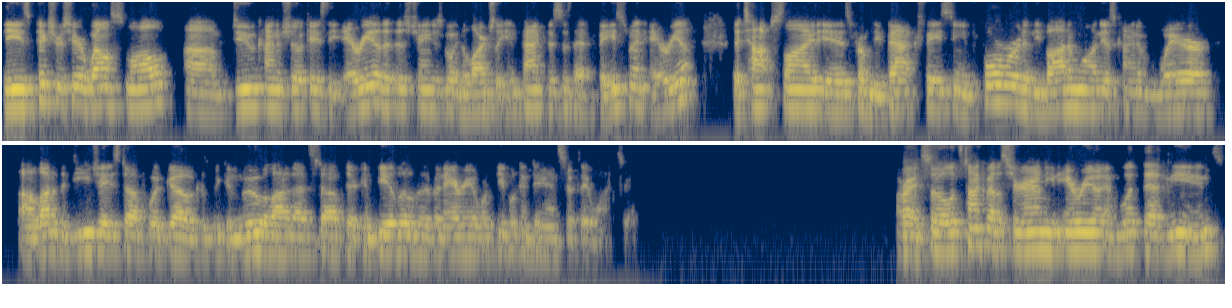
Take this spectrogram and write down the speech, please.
These pictures here, while small, um, do kind of showcase the area that this change is going to largely impact. This is that basement area. The top slide is from the back facing forward, and the bottom one is kind of where a lot of the DJ stuff would go because we can move a lot of that stuff. There can be a little bit of an area where people can dance if they want to. All right, so let's talk about the surrounding area and what that means.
